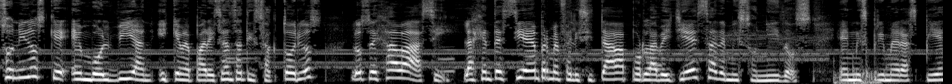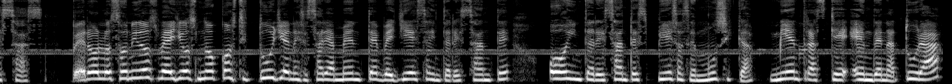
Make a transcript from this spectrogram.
Sonidos que envolvían y que me parecían satisfactorios, los dejaba así. La gente siempre me felicitaba por la belleza de mis sonidos en mis primeras piezas. Pero los sonidos bellos no constituyen necesariamente belleza interesante o interesantes piezas de música, mientras que en De Natura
